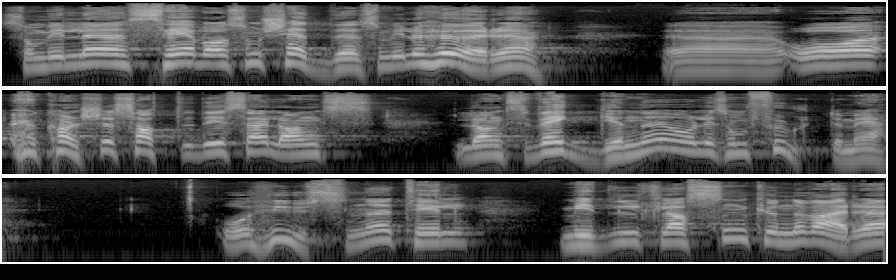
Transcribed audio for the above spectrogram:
Som ville se hva som skjedde, som ville høre. Eh, og kanskje satte de seg langs langs veggene og liksom fulgte med. Og husene til middelklassen kunne være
